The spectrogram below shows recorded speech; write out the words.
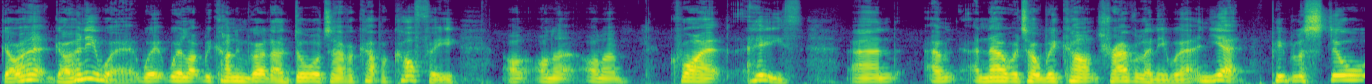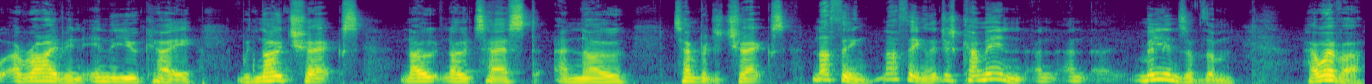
go go anywhere. We're, we're, like we can't even go out our door to have a cup of coffee on, on a on a quiet heath, and, and and now we're told we can't travel anywhere. And yet people are still arriving in the UK with no checks, no no test, and no temperature checks. Nothing, nothing. They just come in, and and uh, millions of them. However,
